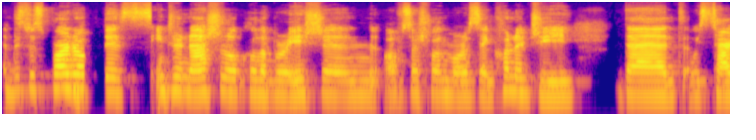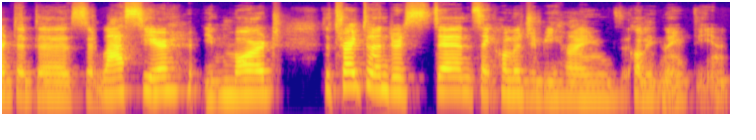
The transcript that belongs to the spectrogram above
And this was part hmm. of this international collaboration of social and moral psychology that we started uh, last year in March to try to understand psychology behind COVID 19.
